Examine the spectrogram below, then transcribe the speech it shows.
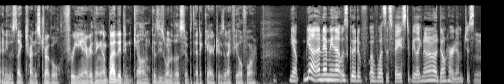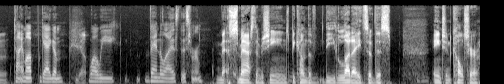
And he was like trying to struggle free and everything. I'm glad they didn't kill him because he's one of those sympathetic characters that I feel for. Yep. Yeah, and I mean that was good of, of what's his face to be like, no, no, no, don't hurt him. Just Mm. tie him up, gag him, Yeah. while we vandalize this room. Smash the machines, become the the luddites of this ancient culture.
